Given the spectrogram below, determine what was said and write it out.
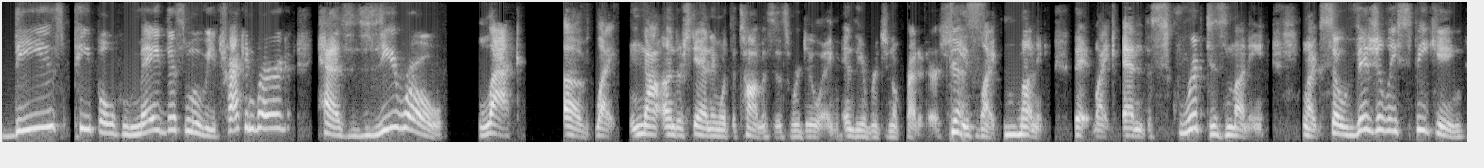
These people who made this movie, Trachtenberg, has zero lack of like not understanding what the Thomases were doing in the original Predator. Yes. is like money. That like and the script is money. Like so visually speaking,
